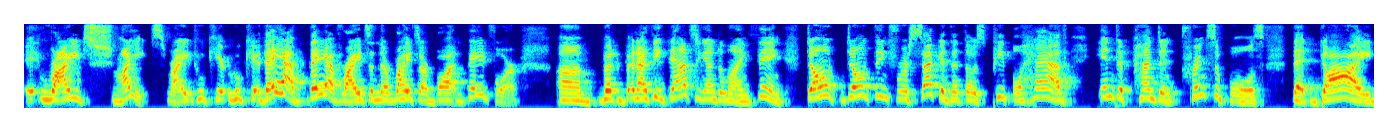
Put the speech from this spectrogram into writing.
it, rights, schmites, right? Who care? Who care? They have they have rights, and their rights are bought and paid for. Um, but but I think that's the underlying thing. Don't don't think for a second second that those people have independent principles that guide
